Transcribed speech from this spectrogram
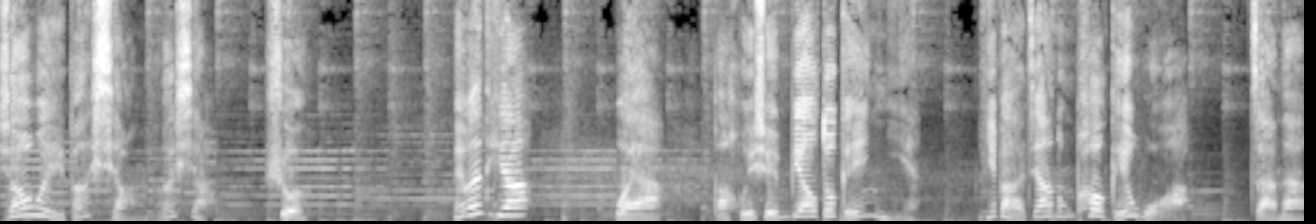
小尾巴想了想，说：“没问题啊，我呀把回旋镖都给你，你把加农炮给我，咱们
